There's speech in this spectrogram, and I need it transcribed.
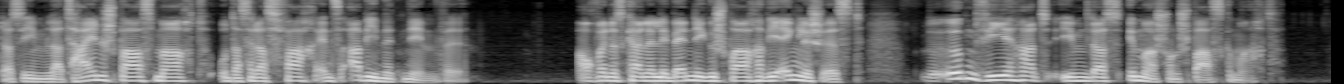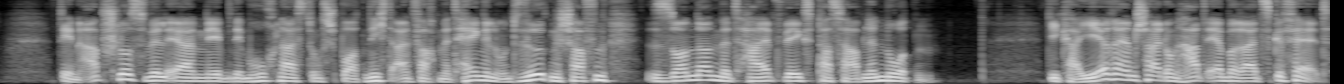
dass ihm Latein Spaß macht und dass er das Fach ins Abi mitnehmen will auch wenn es keine lebendige Sprache wie Englisch ist. Irgendwie hat ihm das immer schon Spaß gemacht. Den Abschluss will er neben dem Hochleistungssport nicht einfach mit Hängen und Wirken schaffen, sondern mit halbwegs passablen Noten. Die Karriereentscheidung hat er bereits gefällt.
